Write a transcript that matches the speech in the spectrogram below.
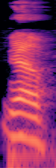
yeah,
